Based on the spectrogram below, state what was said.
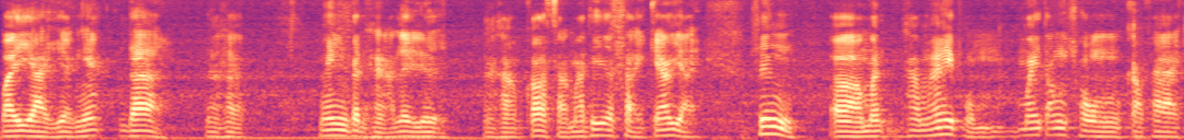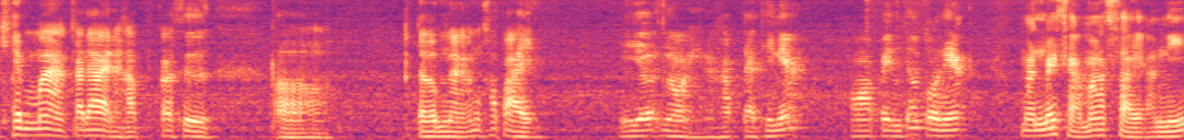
ใบใหญ่อย่างเงี้ยได้นะครับ ไม่มีปัญหาเลยเลยนะครับ ก็สามารถที่จะใส่แก้วใหญ่ ซึ่งเอ่อมันทำให้ผมไม่ต้องชงกาแฟเข้มมากก็ได้นะครับ ก็คือเอ่อเติมน้ำเข้าไปเยอะหน่อยนะครับ แต่ทีเนี้ยพอเป็นเจ้าตัวเนี้ยมันไม่สามารถใส่อันนี้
